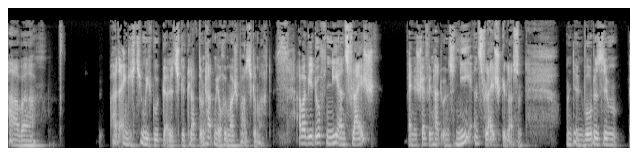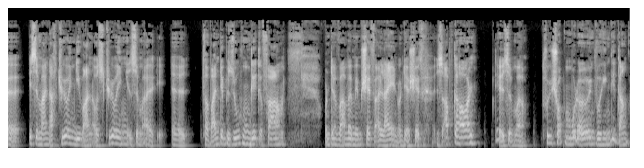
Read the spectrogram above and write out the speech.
Aber hat eigentlich ziemlich gut alles geklappt und hat mir auch immer Spaß gemacht. Aber wir durften nie ans Fleisch. Meine Chefin hat uns nie ans Fleisch gelassen. Und dann wurde sie, äh, ist sie mal nach Thüringen, die waren aus Thüringen, ist sie mal äh, Verwandte besuchen gefahren. Und da waren wir mit dem Chef allein und der Chef ist abgehauen. Der ist immer früh shoppen oder irgendwo hingegangen.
